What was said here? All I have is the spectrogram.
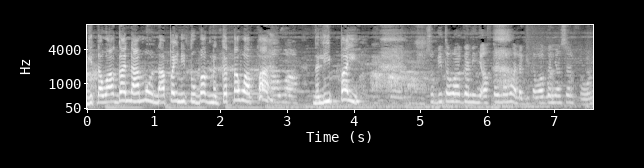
Gitawagan namo. Napay ni tubag. Nagkatawa pa. Nalipay. So gitawagan ninyo after na wala, gitawagan niyo ang cellphone.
